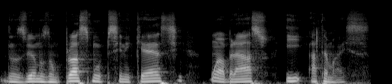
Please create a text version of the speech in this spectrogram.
Nos vemos no próximo Psinecast. Um abraço e até mais.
